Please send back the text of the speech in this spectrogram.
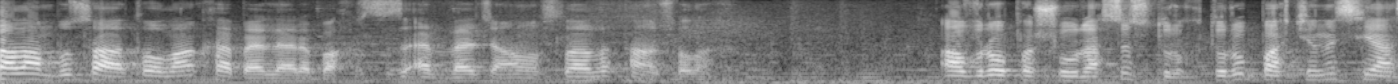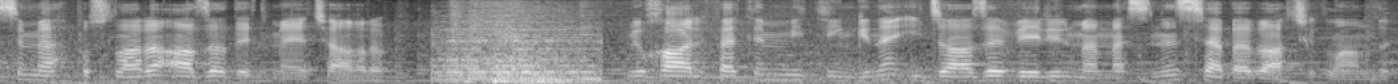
Salam, bu saata olan xəbərlərə baxırsınız. Əvvəlcə anonslarla tanış olaq. Avropa Şurası strukturu Bakını siyasi məhbusları azad etməyə çağırıb. Müxalifətin mitinqinə icazə verilməməsinin səbəbi açıqlandı.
